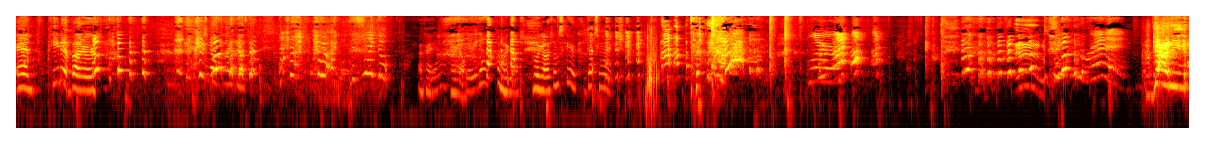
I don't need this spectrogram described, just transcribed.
and peanut butter. I don't like this. This is like the. Okay, here we go. There we go. Oh my gosh. Oh my gosh, I'm scared. You got too much. Got him!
